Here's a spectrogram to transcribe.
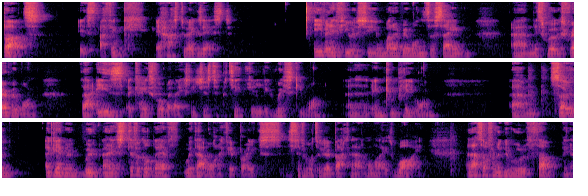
but it's I think it has to exist. Even if you assume well everyone's the same and this works for everyone, that is a case formulation. It's just a particularly risky one, and an incomplete one. Um, so again, and it's difficult there with that one if it breaks. It's difficult to go back and analyse why, and that's often a good rule of thumb. You know,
